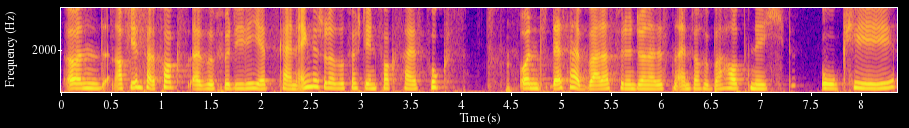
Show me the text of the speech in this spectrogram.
Und auf jeden Fall Fox, also für die, die jetzt kein Englisch oder so verstehen, Fox heißt Fuchs. Und deshalb war das für den Journalisten einfach überhaupt nicht okay,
